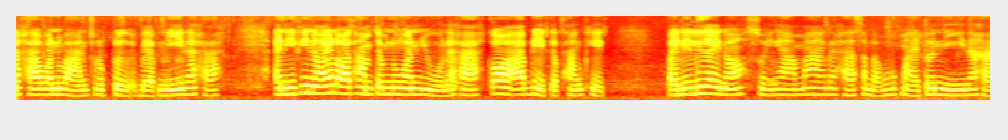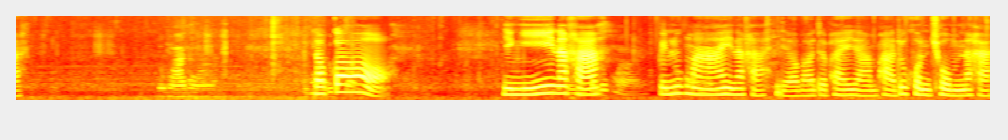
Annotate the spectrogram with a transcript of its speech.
นะคะหวานหวานๆเปรอะๆแบบนี้นะคะ อันนี้พี่น้อยรอทำจำนวนอยู่นะคะ ก็อัปเดตกับทางเพจไปเรื่อยๆเนาะสวยงามมากนะคะสำหรับลูกไม้ต้นนี้นะคะลูกไม้ทั้งนั้นเลยแล้วก็ อย่างนี้นะคะลูกไม้เป็นลูกไม้นะคะ เดี๋ยวเราจะพยายามพาทุกคนชมนะคะ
